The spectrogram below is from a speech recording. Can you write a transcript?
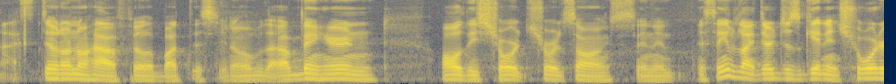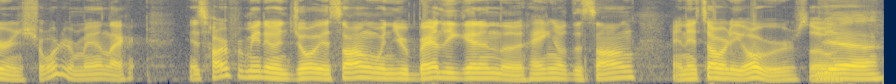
I still don't know how I feel about this. You know, I've been hearing all these short, short songs, and it, it seems like they're just getting shorter and shorter, man. Like it's hard for me to enjoy a song when you're barely getting the hang of the song and it's already over. So yeah,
